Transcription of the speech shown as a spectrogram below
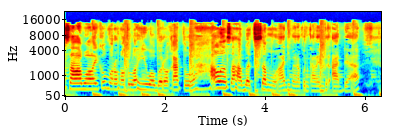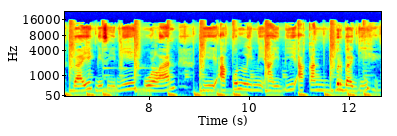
Assalamualaikum warahmatullahi wabarakatuh. Halo sahabat semua di mana pun kalian berada. Baik di sini Wulan di akun Lini ID akan berbagi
